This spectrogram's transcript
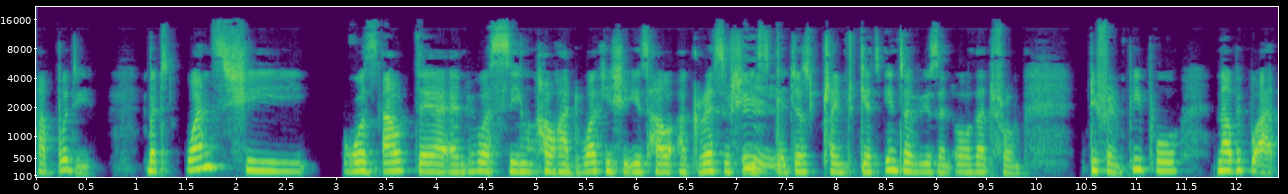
her body. But once she was out there and people were seeing how hardworking she is, how aggressive she is, Mm. just trying to get interviews and all that from different people. Now people are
